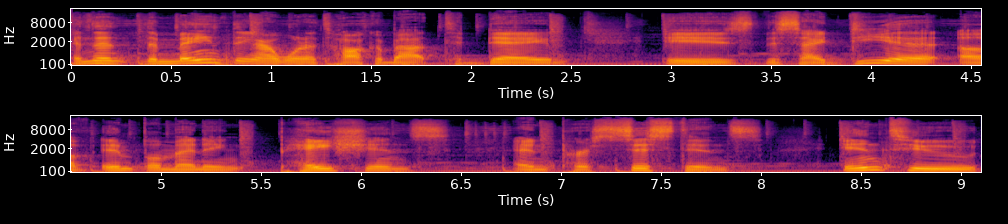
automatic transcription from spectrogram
And then the main thing I want to talk about today is this idea of implementing patience and persistence into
